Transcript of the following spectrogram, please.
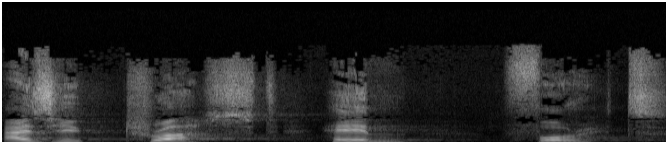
as you trust Him for it.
